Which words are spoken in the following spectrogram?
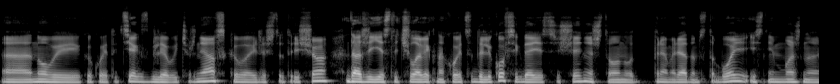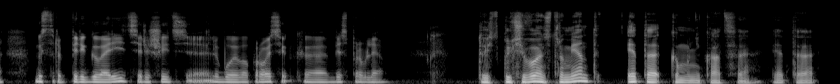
э, новый какой-то текст Глеба Чернявского или что-то еще. Даже если человек находится далеко, всегда есть ощущение, что он вот прямо рядом с тобой, и с ним можно быстро переговорить, решить любой вопросик без проблем. То есть ключевой инструмент это коммуникация, это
